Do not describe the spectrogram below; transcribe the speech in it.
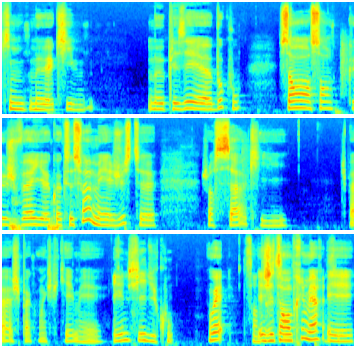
qui, me, qui me plaisait beaucoup. Sans, sans que je veuille quoi que ce soit, mais juste, genre, ça qui. Je sais pas, je sais pas comment expliquer, mais. Et une fille, du coup? Ouais, j'étais en primaire et,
